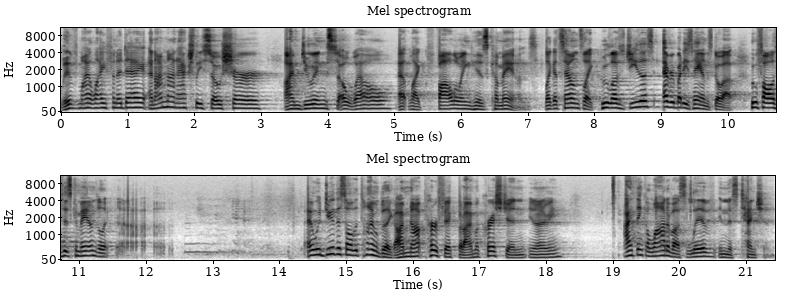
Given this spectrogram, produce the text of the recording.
live my life in a day, and I'm not actually so sure I'm doing so well at like following his commands. Like it sounds like who loves Jesus? Everybody's hands go up. Who follows his commands? Like, ah. and we do this all the time. We'll be like, I'm not perfect, but I'm a Christian. You know what I mean? I think a lot of us live in this tension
